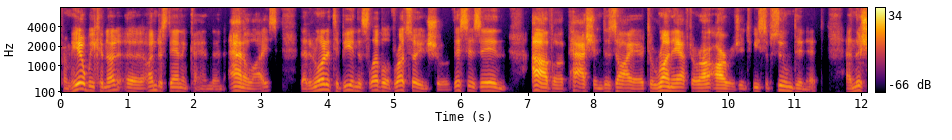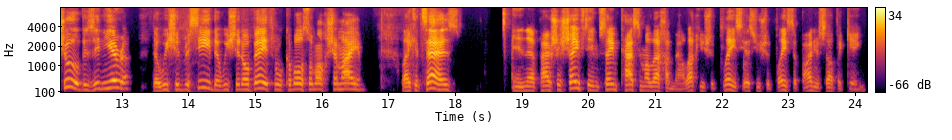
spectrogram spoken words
From here, we can uh, understand and, and, and, analyze that in order to be in this level of Ratzoy and Shuv, this is in ava, passion, desire to run after our origin, to be subsumed in it. And the shuv is in yira, that we should receive, that we should obey through Kabul Samach Shemayim. Like it says in uh, Parsha Shaftim, same Tasim Alecha Melech, you should place, yes, you should place upon yourself a king.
